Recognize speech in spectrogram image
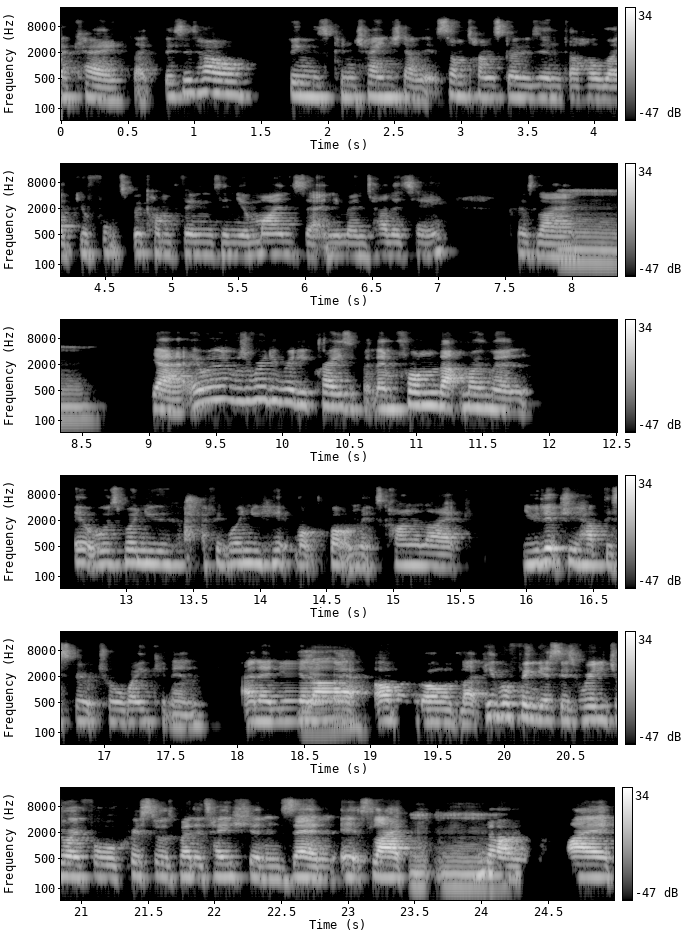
okay, like this is how things can change now. It sometimes goes into the whole like your thoughts become things and your mindset and your mentality. Because like Mm, yeah, it was it was really really crazy. But then from that moment, it was when you I think when you hit rock bottom, it's kind of like you literally have this spiritual awakening, and then you're Yeah. like, oh my god, like people think it's this really joyful crystals meditation zen. It's like mm-mm. no, I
